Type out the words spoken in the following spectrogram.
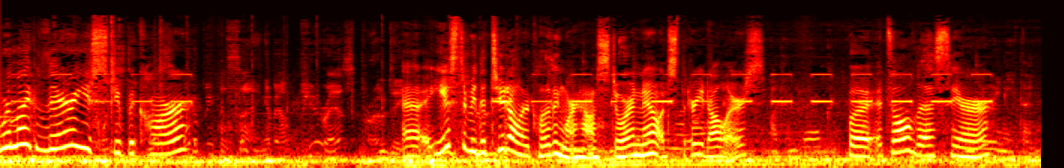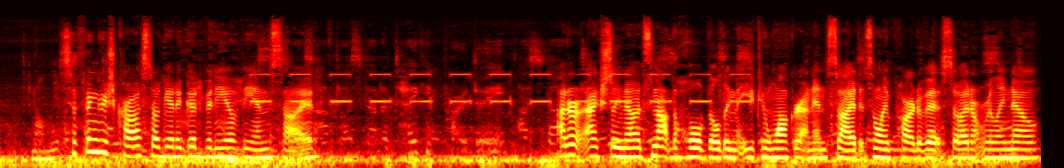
We're like there, you stupid car. Uh, it used to be the $2 clothing warehouse store, now it's $3. But it's all this here. So fingers crossed I'll get a good video of the inside. I don't actually know, it's not the whole building that you can walk around inside, it's only part of it, so I don't really know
